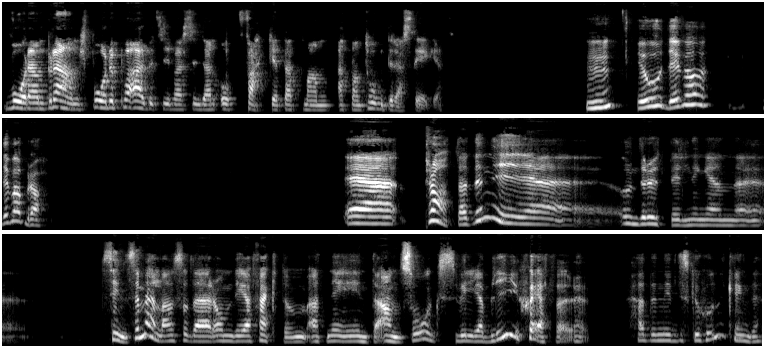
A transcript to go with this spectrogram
våran bransch, både på arbetsgivarsidan och facket, att man, att man tog det där steget. Mm. Jo, det var, det var bra. Eh, Pratade ni eh, under utbildningen eh, sinsemellan sådär om det faktum att ni inte ansågs vilja bli chefer? Hade ni diskussioner kring det?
